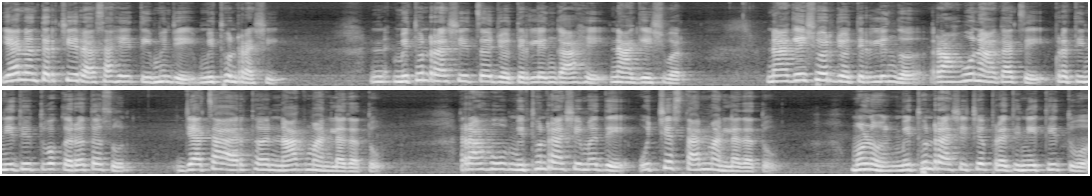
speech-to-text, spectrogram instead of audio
यानंतरची रास आहे ती म्हणजे मिथुन राशी. मिथुन राशीचं ज्योतिर्लिंग आहे नागेश्वर. नागेश्वर ज्योतिर्लिंग राहू नागाचे प्रतिनिधित्व करत असून ज्याचा अर्थ नाग मानला जातो. राहू मिथुन राशीमध्ये उच्च स्थान मानला जातो. म्हणून मिथुन राशीचे प्रतिनिधित्व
